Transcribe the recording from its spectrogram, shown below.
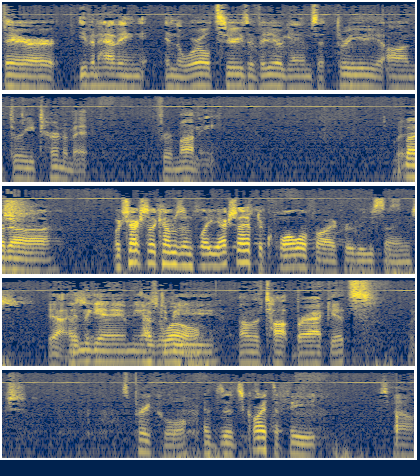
They're even having in the World Series of video games a three on three tournament for money. But Which- uh, which actually comes in play. You actually have to qualify for these things. yeah, as- in the game you have to well. be on the top brackets, which is pretty cool. It's it's quite the feat. So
